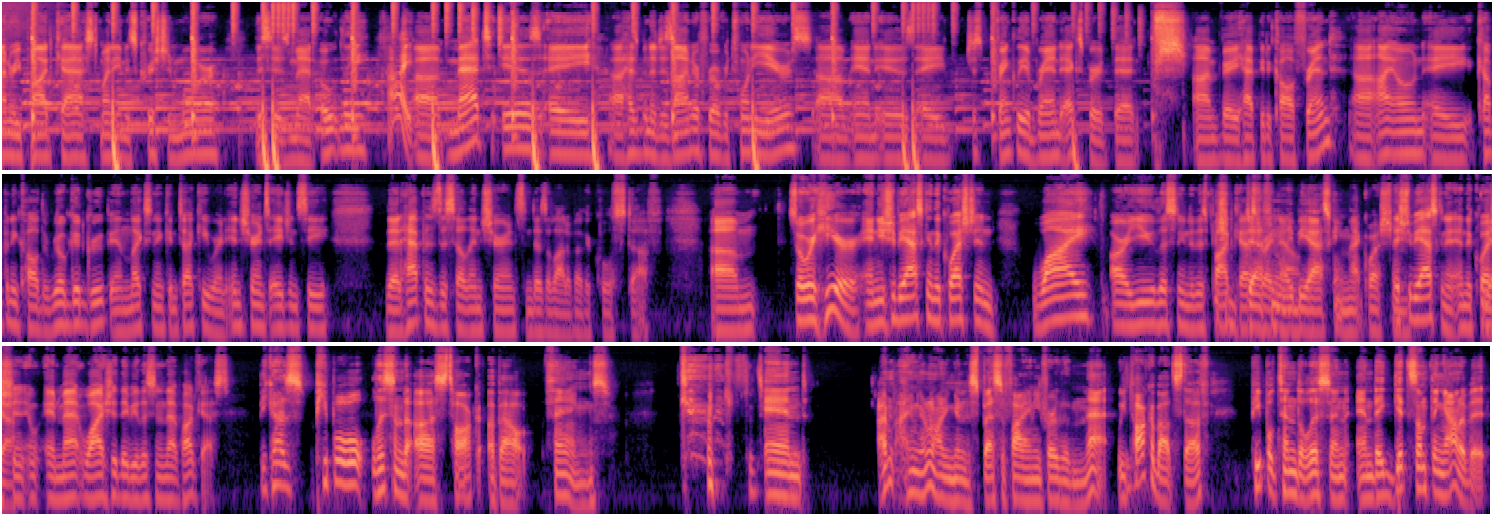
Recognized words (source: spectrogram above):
Welcome to the Refinery Podcast. My name is Christian Moore. This is Matt Oatley. Hi. Uh, Matt is a uh, has been a designer for over 20 years um, and is a just frankly a brand expert that I'm very happy to call a friend. Uh, I own a company called the Real Good Group in Lexington, Kentucky. We're an insurance agency that happens to sell insurance and does a lot of other cool stuff. Um, so we're here, and you should be asking the question: Why are you listening to this should podcast definitely right now? be asking that question. They should be asking it. And the question, and Matt, why should they be listening to that podcast? because people listen to us talk about things, and I'm, I'm not even going to specify any further than that. We talk about stuff. People tend to listen, and they get something out of it,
